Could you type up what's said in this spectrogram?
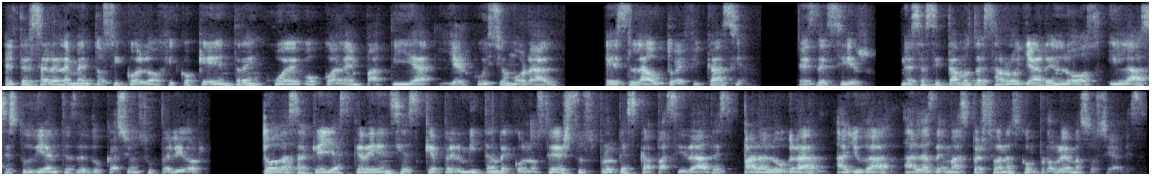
El tercer elemento psicológico que entra en juego con la empatía y el juicio moral es la autoeficacia. Es decir, necesitamos desarrollar en los y las estudiantes de educación superior todas aquellas creencias que permitan reconocer sus propias capacidades para lograr ayudar a las demás personas con problemas sociales.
